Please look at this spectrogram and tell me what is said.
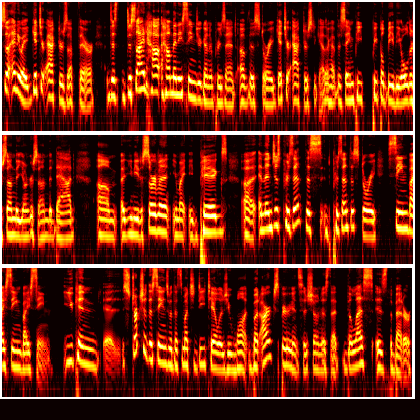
So anyway, get your actors up there. Just decide how, how many scenes you're going to present of this story. Get your actors together. Have the same pe- people be the older son, the younger son, the dad. Um, uh, you need a servant. You might need pigs, uh, and then just present this present the story scene by scene by scene you can uh, structure the scenes with as much detail as you want, but our experience has shown us that the less is the better.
